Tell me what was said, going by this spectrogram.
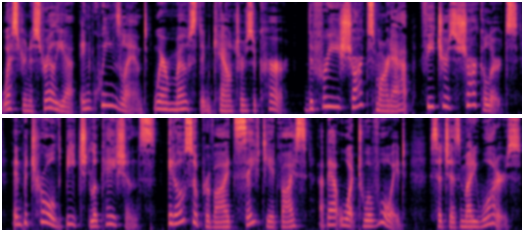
Western Australia, and Queensland, where most encounters occur. The free Shark Smart app features shark alerts and patrolled beach locations. It also provides safety advice about what to avoid, such as muddy waters,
